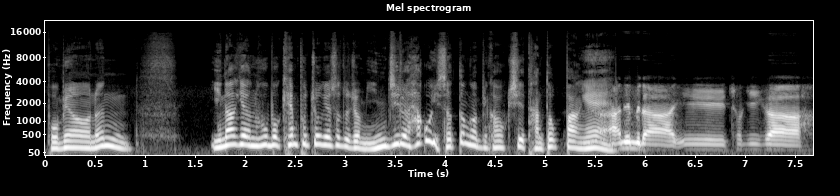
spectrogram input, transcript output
보면은 이낙연 후보 캠프 쪽에서도 좀 인지를 하고 있었던 겁니까? 혹시 단톡방에? 아닙니다. 이 저기가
